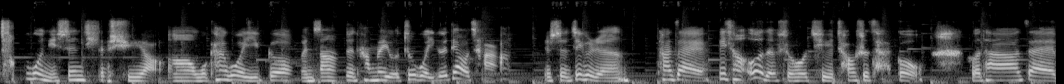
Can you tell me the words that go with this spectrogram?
超过你身体的需要。嗯，我看过一个文章，是他们有做过一个调查，就是这个人。他在非常饿的时候去超市采购，和他在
